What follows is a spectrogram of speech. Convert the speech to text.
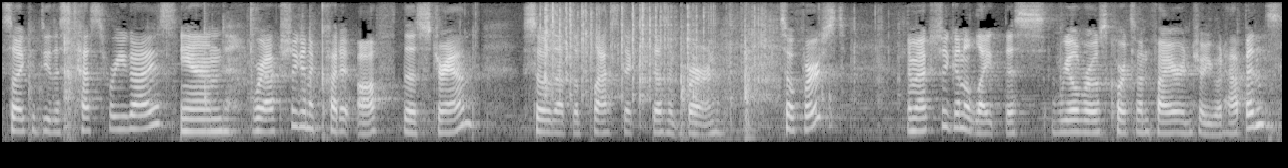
so I could do this test for you guys. And we're actually gonna cut it off the strand so that the plastic doesn't burn. So first, I'm actually gonna light this real rose quartz on fire and show you what happens.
